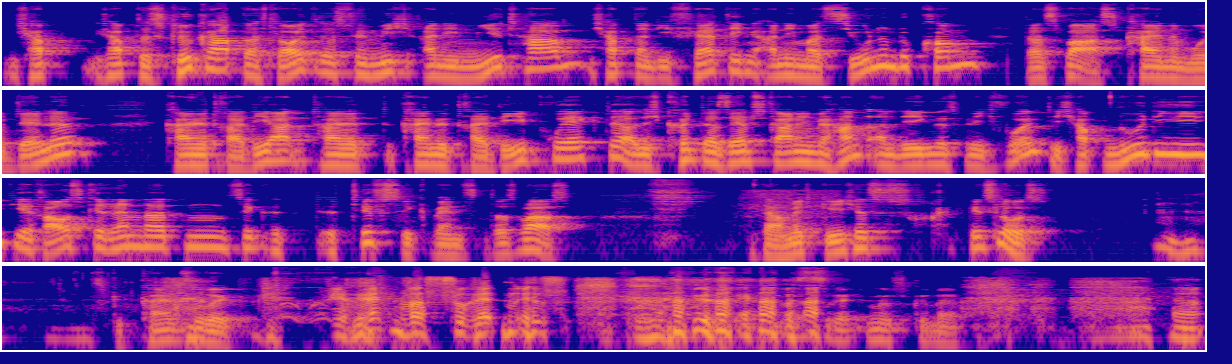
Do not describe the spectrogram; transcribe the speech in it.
ich hab, ich hab das Glück gehabt, dass Leute das für mich animiert haben. Ich habe dann die fertigen Animationen bekommen. Das war's. Keine Modelle keine 3D, keine, keine 3D-Projekte. Also ich könnte da selbst gar nicht mehr Hand anlegen, das wenn ich wollte. Ich habe nur die, die rausgerenderten äh, TIFF-Sequenzen. Das war's. Damit gehe ich jetzt, geht's los. Mhm. Es gibt keinen zurück. Wir retten, was zu retten ist. Wir retten, was zu retten ist, genau. Ja.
